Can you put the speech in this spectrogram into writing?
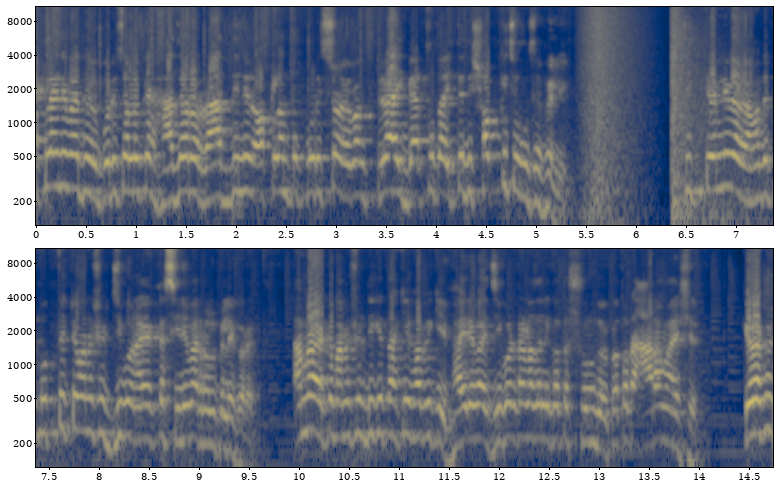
এক লাইনের মাধ্যমে পরিচালকের হাজারো রাত দিনের অক্লান্ত পরিশ্রম এবং ট্রাই ব্যর্থতা ইত্যাদি সবকিছু মুছে ফেলি। ঠিক তেমনি ভাবে আমাদের প্রত্যেকটা মানুষের জীবন এক একটা সিনেমার রোল প্লে করে। আমরা একটা মানুষের দিকে তাকিয়ে ভাবি কি, ভাই রে ভাই, জীবনটা না জানি কত সুন্দর, কতটা আরাম আয়েসের কেউ এখন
